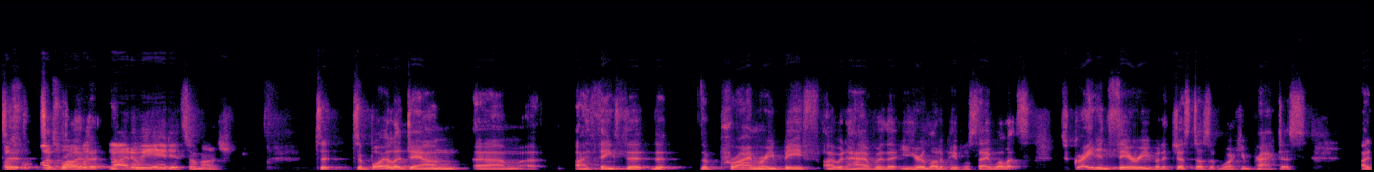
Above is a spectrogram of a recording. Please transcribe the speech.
to, what's, what's wrong with it? Why do we hate it so much? To, to boil it down, um, I think that, that the primary beef I would have with it, you hear a lot of people say, well, it's, it's great in theory, but it just doesn't work in practice. I,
